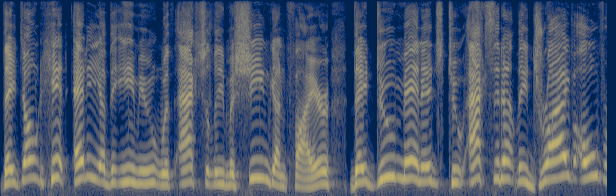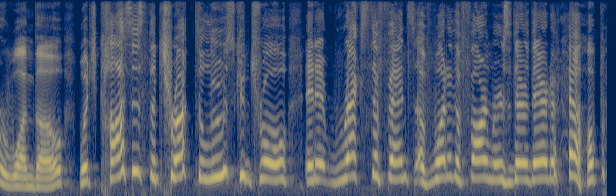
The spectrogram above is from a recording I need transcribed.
They don't hit any of the emu with actually machine gun fire. They do manage to accidentally drive over one, though, which causes the truck to lose control and it wrecks the fence of one of the farmers they're there to help.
